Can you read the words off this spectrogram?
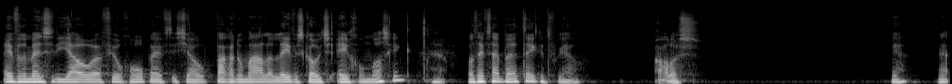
Een van de mensen die jou eh, veel geholpen heeft, is jouw paranormale levenscoach Egon Massink. Ja. Wat heeft hij betekend voor jou? Alles. Ja? Ja.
